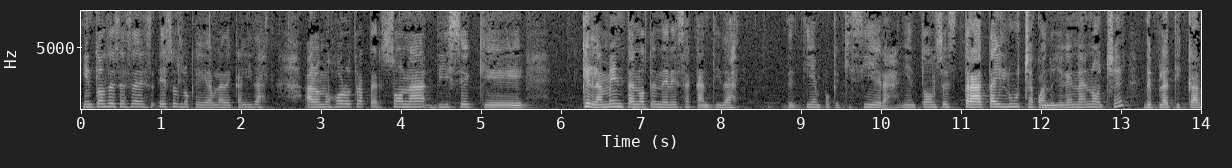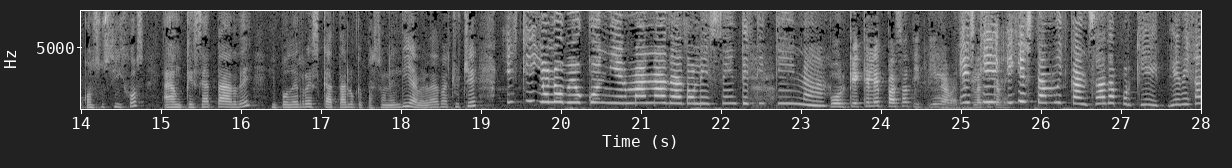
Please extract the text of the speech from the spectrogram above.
y entonces ese es- eso es lo que habla de calidad. A lo mejor otra persona dice que, que lamenta no tener esa cantidad de tiempo que quisiera y entonces trata y lucha cuando llega en la noche de platicar con sus hijos, aunque sea tarde, y poder rescatar lo que pasó en el día, ¿verdad, Bachuche? Es que yo lo veo con mi hermana de adolescente, Titina. ¿Por qué? ¿Qué le pasa a Titina, Bacho? Es que ella está muy cansada porque le dejan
